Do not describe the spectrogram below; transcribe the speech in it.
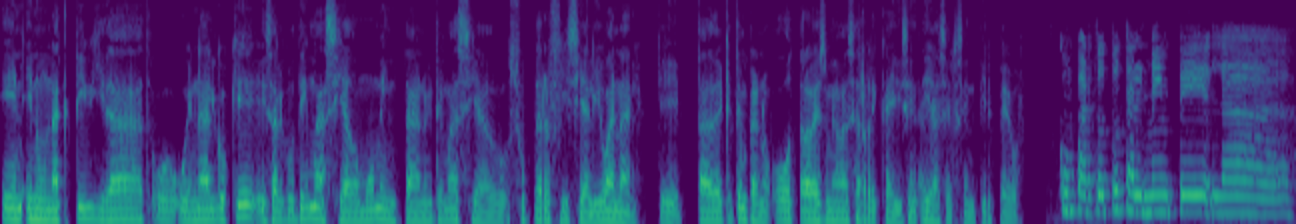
en, una actividad o, en algo que es algo demasiado momentáneo y demasiado superficial y banal, que tarde que temprano otra vez me va a hacer recaer y hacer sentir peor. Comparto totalmente la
